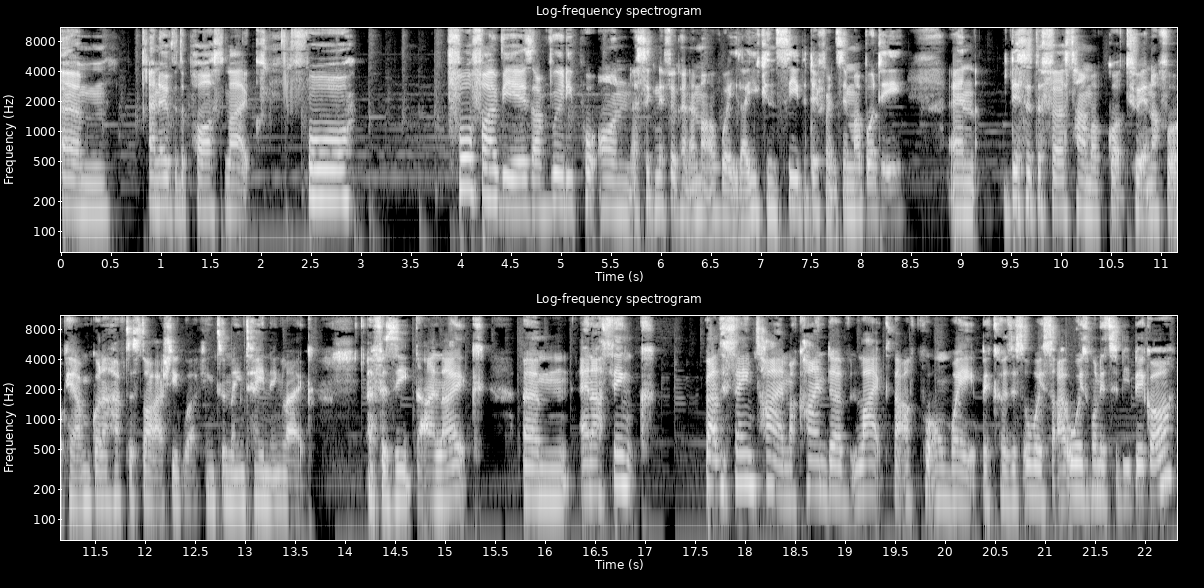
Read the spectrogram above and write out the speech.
Um, and over the past like four four or five years i've really put on a significant amount of weight. Like you can see the difference in my body. And this is the first time i've got to it and i thought okay i'm gonna have to start actually working to maintaining like a physique that i like. Um, and i think but at the same time i kind of like that i've put on weight because it's always i always wanted to be bigger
